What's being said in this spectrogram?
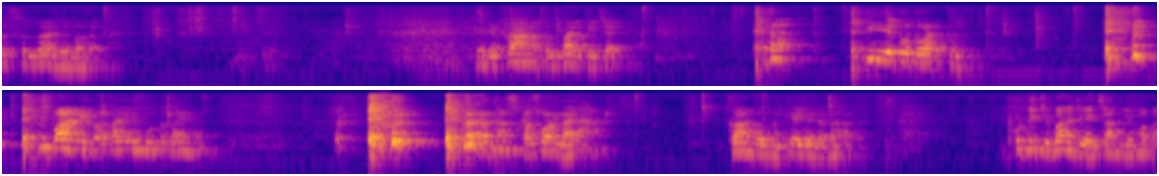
तसं झालं बघा. त्याच्या कानातून बारकेच्या येत होतं वाटतं. पाणी का काय येत होतं काय ना ठसका सोडलाय. कांदवणं केलेला घरात. फुटीची भाजी आहे चांगली हो का?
